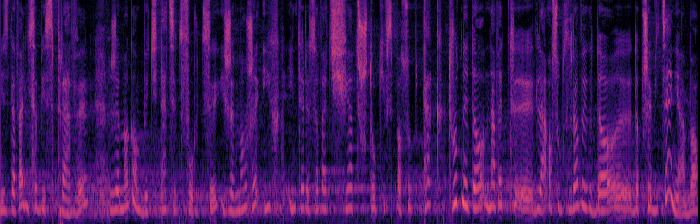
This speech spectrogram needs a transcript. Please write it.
Nie zdawali sobie sprawy, że mogą być tacy twórcy i że może ich interesować świat sztuki w sposób tak trudny do, nawet y, dla osób zdrowych do, y, do przewidzenia, bo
